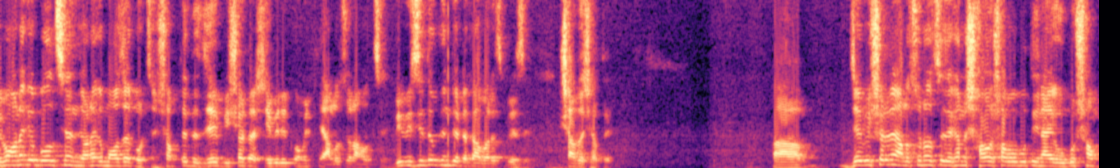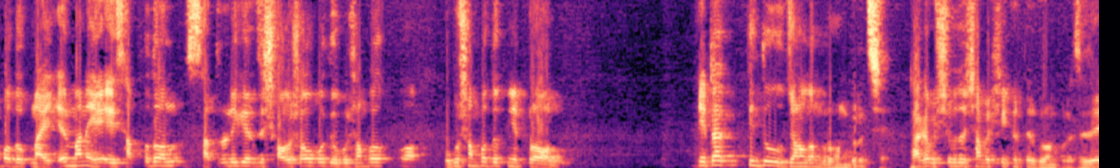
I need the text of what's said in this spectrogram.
এবং অনেকে বলছেন যে, অনেকে মজা করছেন। সবথেকে যে বিষয়টা শিবিরের কমিটি আলোচনা হচ্ছে, বিবিসিতেও কিন্তু এটা কাভারেজ পেয়েছে, সাথে সাথে। যে বিষয়টা নিয়ে আলোচনা হচ্ছে, যেখানে সহ সভাপতি নাই, উপসম্পাদক নাই, এর মানে এই ছাত্রদল, ছাত্রলীগের যে সহ সভাপতি উপসম্পাদক উপসম্পাদক নিয়ে ট্রল, এটা কিন্তু জনগণ গ্রহণ করেছে। ঢাকা বিশ্ববিদ্যালয়ের সাবেক শিক্ষার্থীরা গ্রহণ করেছে। যে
